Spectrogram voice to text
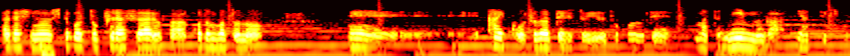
私の仕事プラスアルファ、子供との、えー、蚕を育てるというところで、また任務がやってきてですね。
